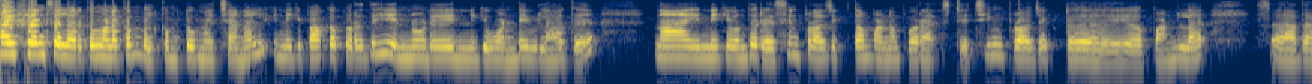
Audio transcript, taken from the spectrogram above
ஹாய் ஃப்ரெண்ட்ஸ் எல்லாருக்கும் வணக்கம். வெல்கம் டு மை சேனல் இன்றைக்கி பார்க்க போகிறது என்னுடைய இன்றைக்கி ஒன் டே விலாகு நான் இன்றைக்கி வந்து ரெசின் ப்ராஜெக்ட் தான் பண்ண போகிறேன் ஸ்டிச்சிங் ப்ராஜெக்ட்டு பண்ணல. ஸோ அதை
